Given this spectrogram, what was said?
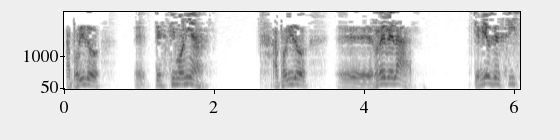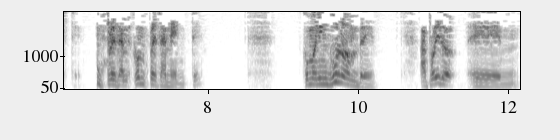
ha podido eh, testimoniar, ha podido eh, revelar que Dios existe completamente, como ningún hombre ha podido eh,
